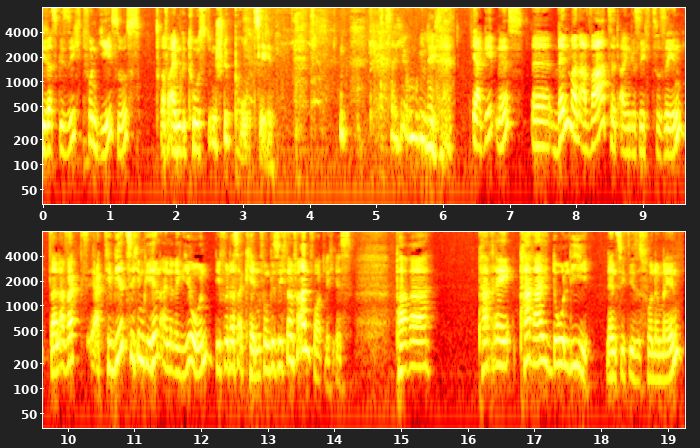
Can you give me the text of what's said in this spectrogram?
die das Gesicht von Jesus auf einem getoasteten Stück Brot sehen. Das habe ich irgendwo gelesen. Ergebnis, äh, wenn man erwartet, ein Gesicht zu sehen, dann aktiviert sich im Gehirn eine Region, die für das Erkennen von Gesichtern verantwortlich ist. Para, Pare, Pareidolie nennt sich dieses Phänomen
